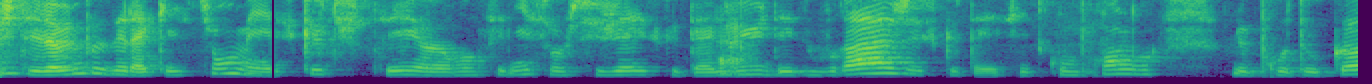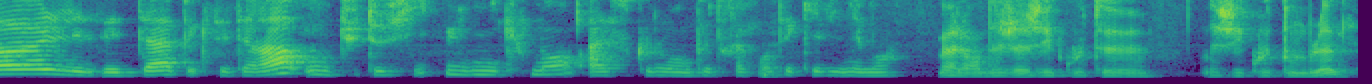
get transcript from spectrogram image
Je t'ai jamais posé la question, mais est-ce que tu t'es euh, renseigné sur le sujet? Est-ce que tu as lu des ouvrages? Est-ce que tu as essayé de comprendre le protocole, les étapes, etc. Ou tu te fies uniquement à ce que l'on peut te raconter, Kevin et moi? Bah Alors déjà, j'écoute euh, j'écoute ton blog,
